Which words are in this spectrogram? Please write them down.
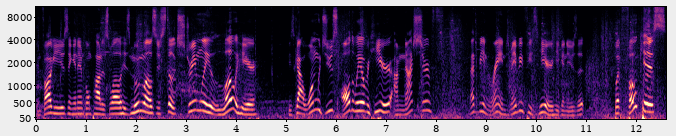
And Foggy using an Endbone pot as well. His Moonwells are still extremely low here. He's got one with juice all the way over here. I'm not sure if that'd be in range. Maybe if he's here, he can use it. But Focus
